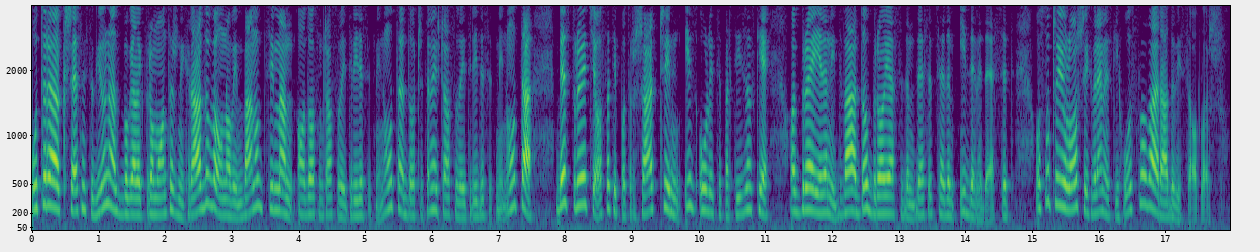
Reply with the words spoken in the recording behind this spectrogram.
Utorak 16. juna zbog elektromontažnih radova u Novim Banovcima od 8 časova i 30 minuta do 14 časova i 30 minuta bez struje će ostati potrošači iz ulice Partizanske od broja 1 i 2 do broja 77 i 90. U slučaju loših vremenskih uslova radovi se odlažu.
